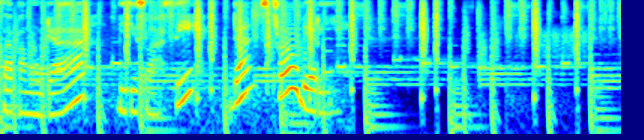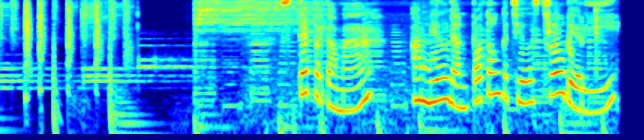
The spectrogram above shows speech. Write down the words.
kelapa muda, biji selasih, dan strawberry. Pertama, ambil dan potong kecil strawberry.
